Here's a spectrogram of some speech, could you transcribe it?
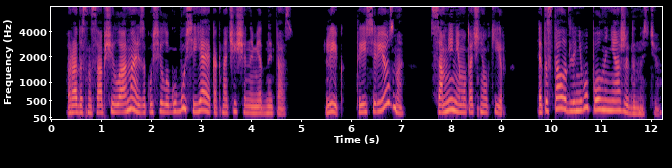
— радостно сообщила она и закусила губу, сияя, как начищенный медный таз. «Лик, ты серьезно?» — с сомнением уточнил Кир. Это стало для него полной неожиданностью.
